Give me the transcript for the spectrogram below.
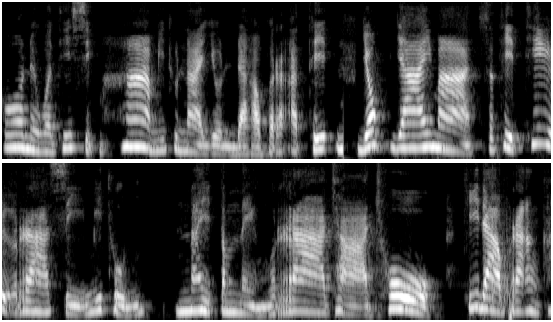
ก็ในวันที่ 15 มิถุนายนดาวพระอาทิตย์ ยกย้ายมาสถิตที่ราศีมิถุน ในตำแหน่งราชาโชค ที่ดาวพระอังค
